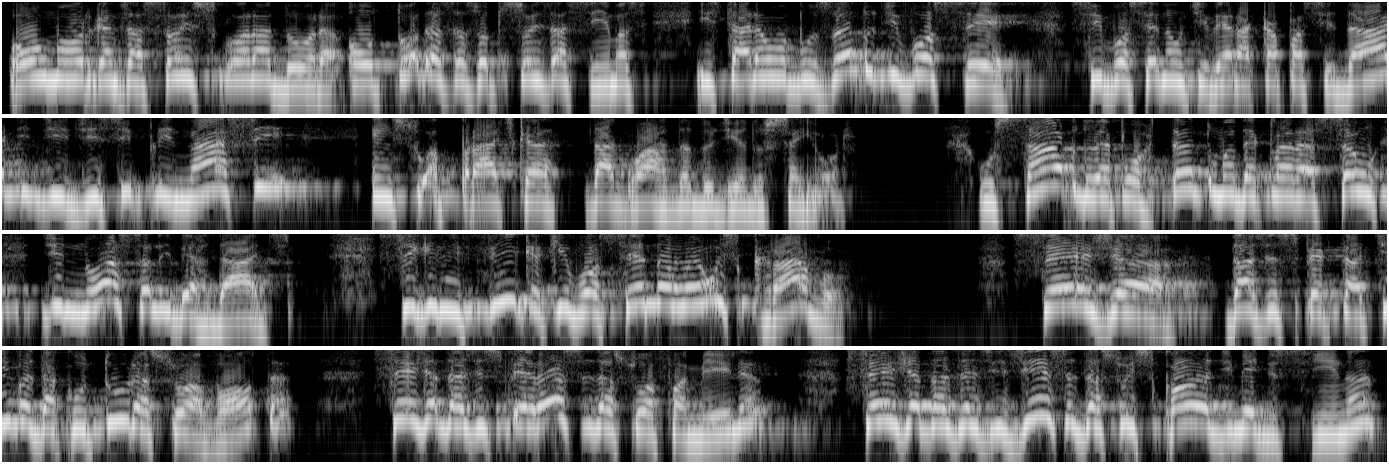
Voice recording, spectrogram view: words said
ou uma organização exploradora, ou todas as opções acima, estarão abusando de você se você não tiver a capacidade de disciplinar-se em sua prática da guarda do dia do Senhor. O sábado é, portanto, uma declaração de nossa liberdade. Significa que você não é um escravo, seja das expectativas da cultura à sua volta, seja das esperanças da sua família, seja das exigências da sua escola de medicina,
